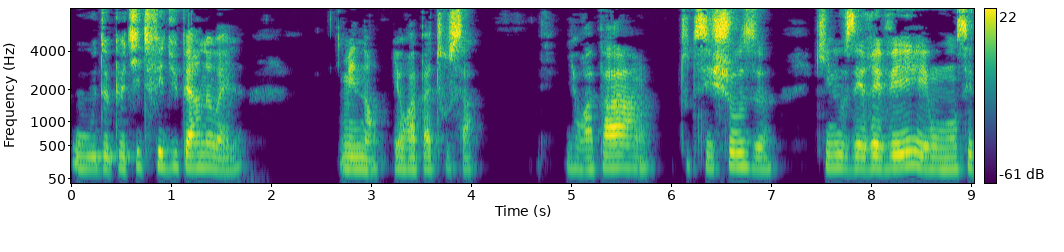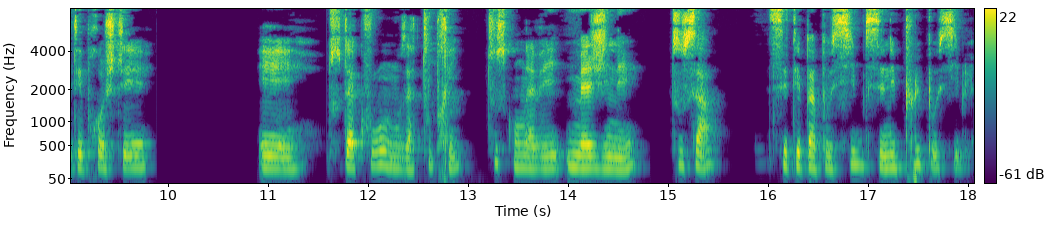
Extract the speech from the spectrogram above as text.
ou de petite fée du Père Noël. Mais non, il n'y aura pas tout ça. Il n'y aura pas toutes ces choses qui nous faisaient rêver et où on s'était projeté. Et tout à coup, on nous a tout pris. Tout ce qu'on avait imaginé, tout ça, c'était pas possible, ce n'est plus possible.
